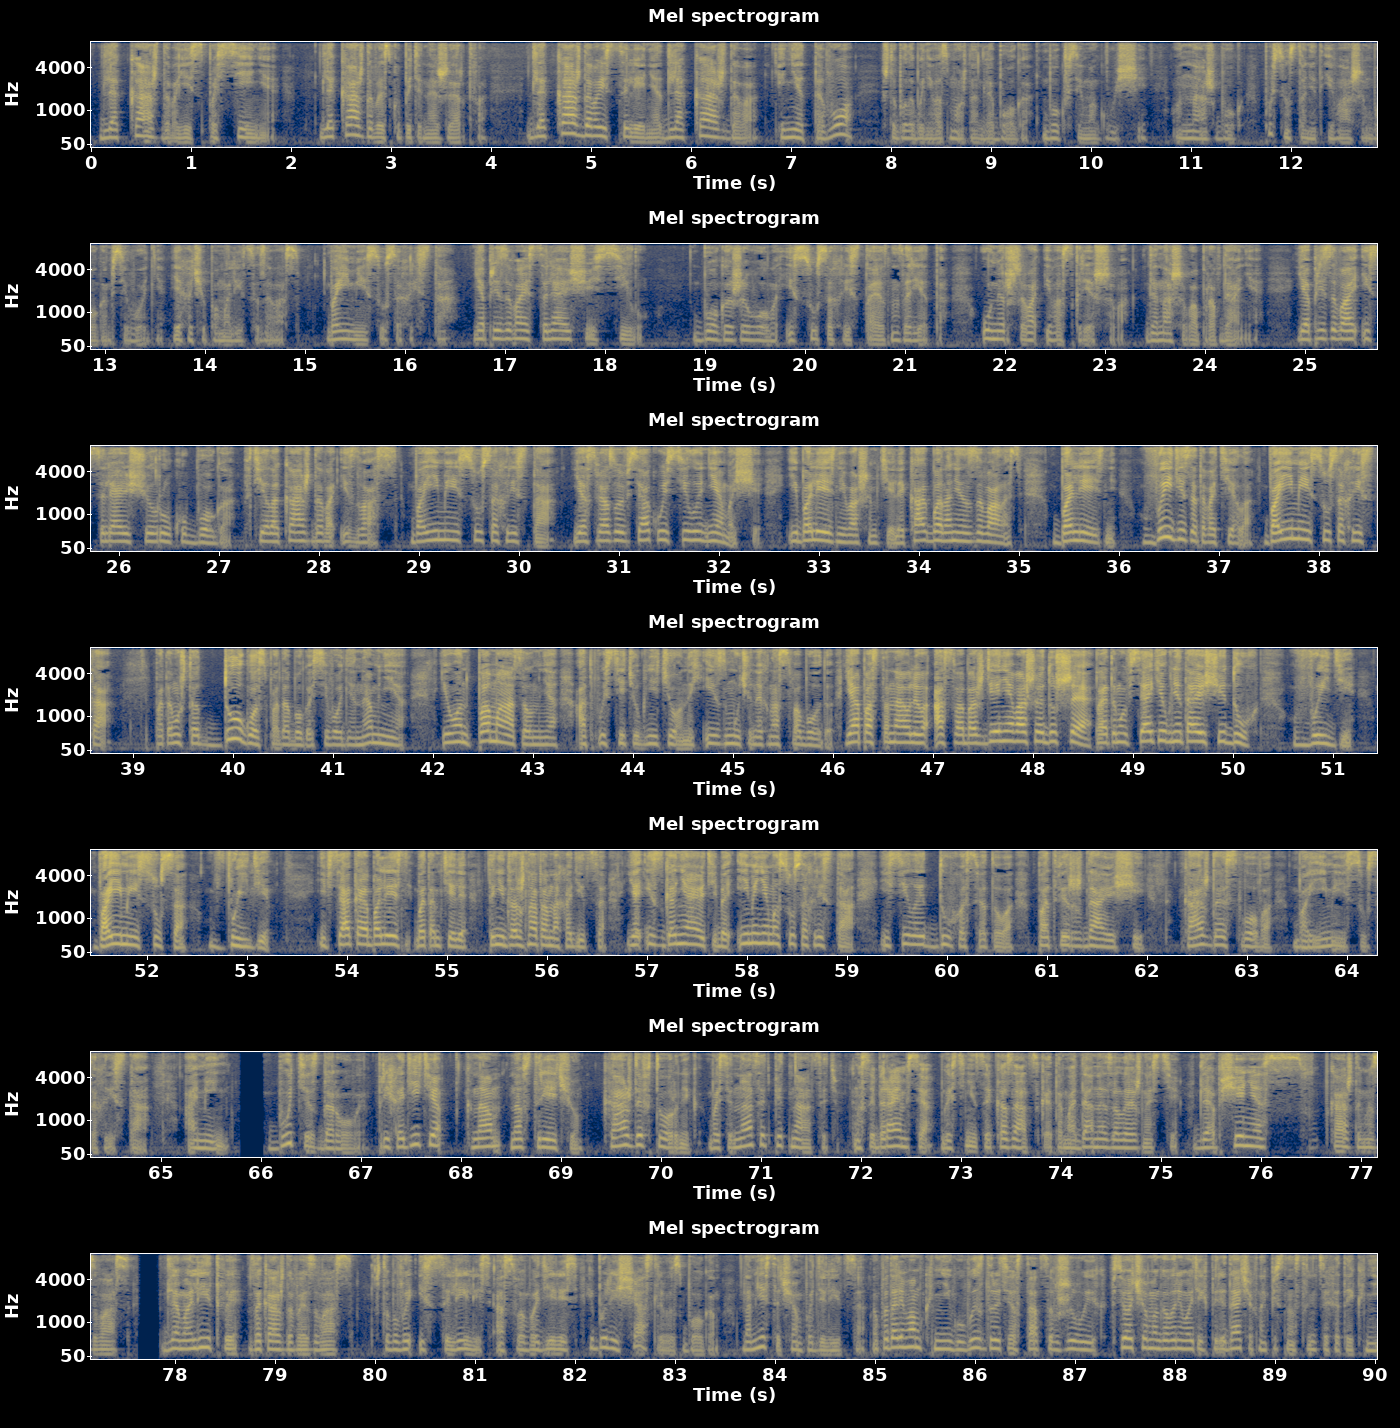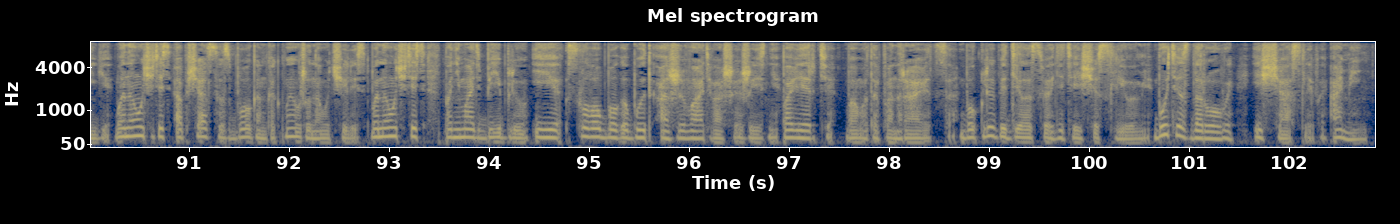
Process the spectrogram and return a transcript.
Для каждого есть спасение, для каждого искупительная жертва, для каждого исцеление, для каждого. И нет того, что было бы невозможно для Бога. Бог всемогущий, Он наш Бог. Пусть Он станет и вашим Богом сегодня. Я хочу помолиться за вас. Во имя Иисуса Христа я призываю исцеляющую силу Бога живого, Иисуса Христа из Назарета, умершего и воскресшего для нашего оправдания – я призываю исцеляющую руку Бога в тело каждого из вас. Во имя Иисуса Христа я связываю всякую силу немощи и болезни в вашем теле, как бы она ни называлась. Болезнь, выйди из этого тела во имя Иисуса Христа потому что Дух Господа Бога сегодня на мне, и Он помазал меня отпустить угнетенных и измученных на свободу. Я постанавливаю освобождение вашей душе, поэтому всякий угнетающий дух, выйди, во имя Иисуса, выйди и всякая болезнь в этом теле, ты не должна там находиться. Я изгоняю тебя именем Иисуса Христа и силой Духа Святого, подтверждающей каждое слово во имя Иисуса Христа. Аминь. Будьте здоровы. Приходите к нам навстречу. Каждый вторник в 18.15 мы собираемся в гостинице «Казацкая», это Майдан Незалежности, для общения с каждым из вас для молитвы за каждого из вас, чтобы вы исцелились, освободились и были счастливы с Богом. Нам есть о чем поделиться. Мы подарим вам книгу «Выздороветь и остаться в живых». Все, о чем мы говорим в этих передачах, написано на страницах этой книги. Вы научитесь общаться с Богом, как мы уже научились. Вы научитесь понимать Библию, и Слово Бога будет оживать в вашей жизни. Поверьте, вам это понравится. Бог любит делать своих детей счастливыми. Будьте здоровы и счастливы. Аминь.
